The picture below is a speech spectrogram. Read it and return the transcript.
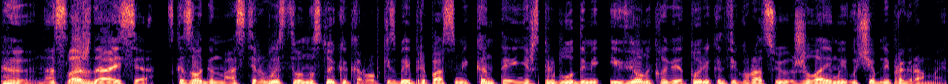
«Хм, «Наслаждайся», — сказал ганмастер, выставил на стойку коробки с боеприпасами, контейнер с приблудами и ввел на клавиатуре конфигурацию желаемой учебной программы.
